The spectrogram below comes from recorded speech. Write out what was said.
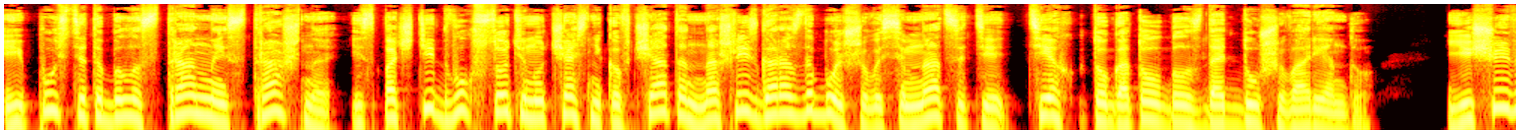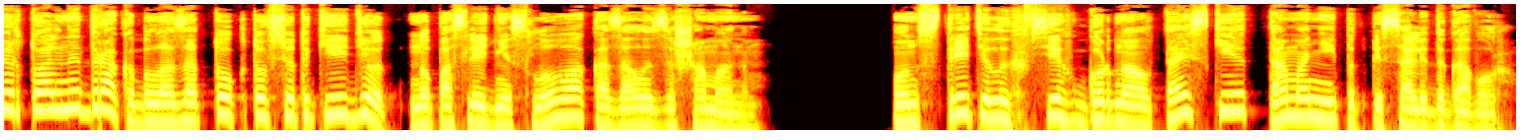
И пусть это было странно и страшно, из почти двух сотен участников чата нашлись гораздо больше 18 тех, кто готов был сдать души в аренду. Еще и виртуальная драка была за то, кто все-таки идет, но последнее слово оказалось за шаманом. Он встретил их всех в Горно-Алтайске, там они и подписали договор.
